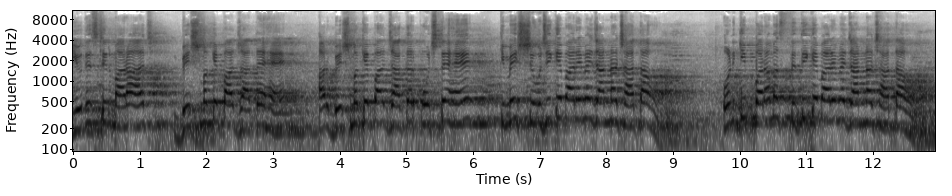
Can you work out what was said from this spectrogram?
युधिष्ठिर महाराज भीष्म के पास जाते हैं और भीष्म के पास जाकर पूछते हैं कि मैं शिव जी के बारे में जानना चाहता हूँ। उनकी परम स्थिति के बारे में जानना चाहता हूँ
